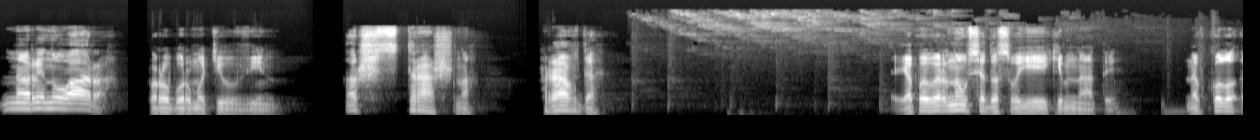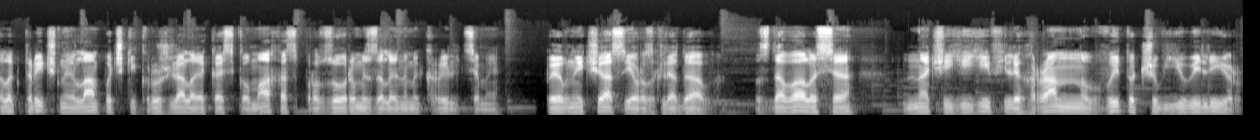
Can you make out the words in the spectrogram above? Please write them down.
на Ренуара? пробурмотів він. Аж страшно. Правда? Я повернувся до своєї кімнати. Навколо електричної лампочки кружляла якась комаха з прозорими зеленими крильцями. Певний час я розглядав. Здавалося, наче її філігранно виточив ювелір,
